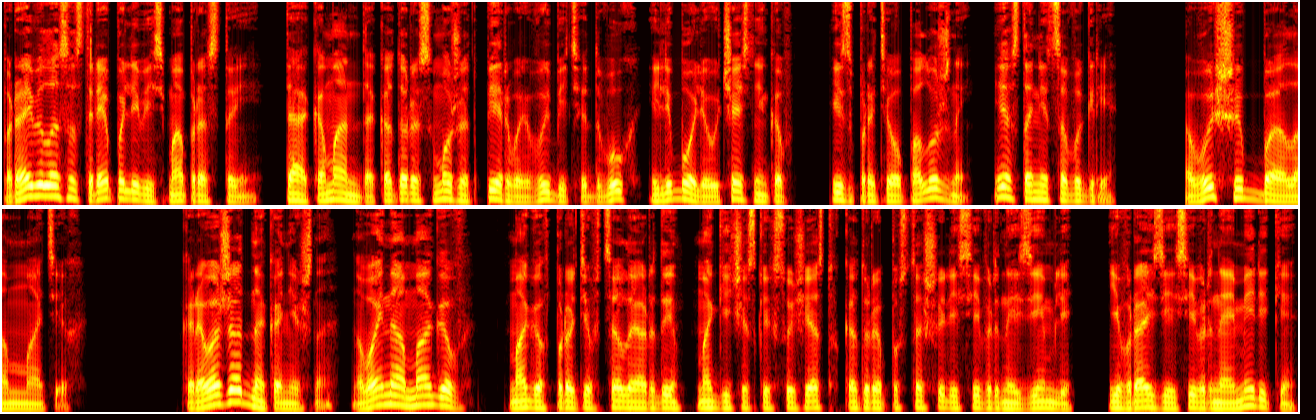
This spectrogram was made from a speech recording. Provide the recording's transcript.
Правила состряпали весьма простые. Та команда, которая сможет первой выбить двух или более участников из противоположной и останется в игре. Выше балла, мать их. Кровожадно, конечно, но война магов, магов против целой орды магических существ, которые опустошили северные земли Евразии и Северной Америки,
